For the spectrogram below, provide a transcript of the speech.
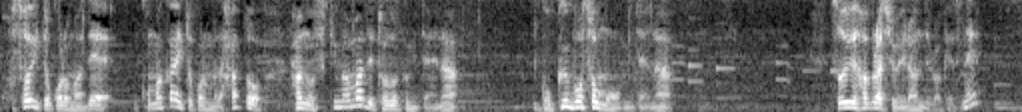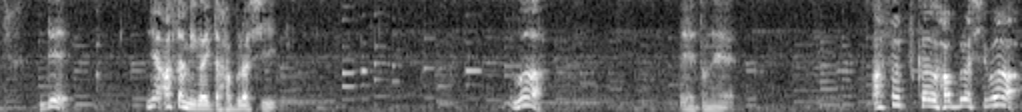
細いところまで、細かいところまで歯と歯の隙間まで届くみたいな、極細毛みたいな、そういう歯ブラシを選んでるわけですね。で、ね、朝磨いた歯ブラシは、えっ、とね、朝使う歯ブラシは、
